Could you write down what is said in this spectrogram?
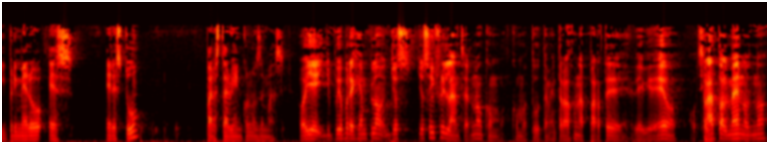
Y primero es, eres tú para estar bien con los demás. Oye, yo, yo, por ejemplo, yo, yo soy freelancer, ¿no? Como, como tú, también trabajo en la parte de, de video, o Sí. trato al menos, ¿no?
